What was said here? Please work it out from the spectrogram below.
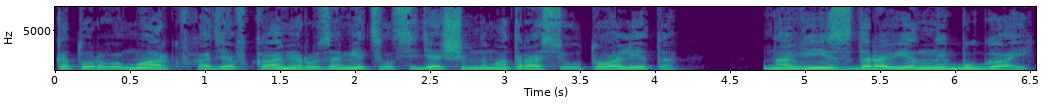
которого Марк, входя в камеру, заметил сидящим на матрасе у туалета, навис здоровенный бугай,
